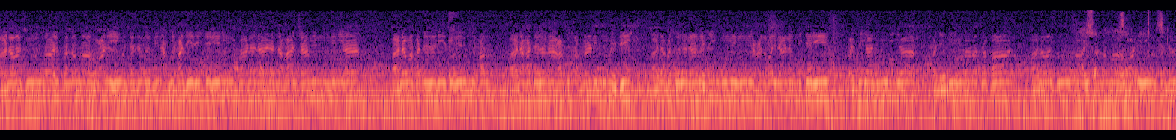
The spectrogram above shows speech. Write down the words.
قال رسول الله صلى الله عليه وسلم بنحو حديث جرير وقال لا يتحاشى من مؤمنها. قال وحدثني زهير بن حرب. قال حدثنا عبد الرحمن بن مهدي. قال حدثنا مهدي بن ميمون عن غيلان بن جرير عن زياد بن رياح عن ابي هريره قال قال رسول الله صلى الله عليه وسلم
